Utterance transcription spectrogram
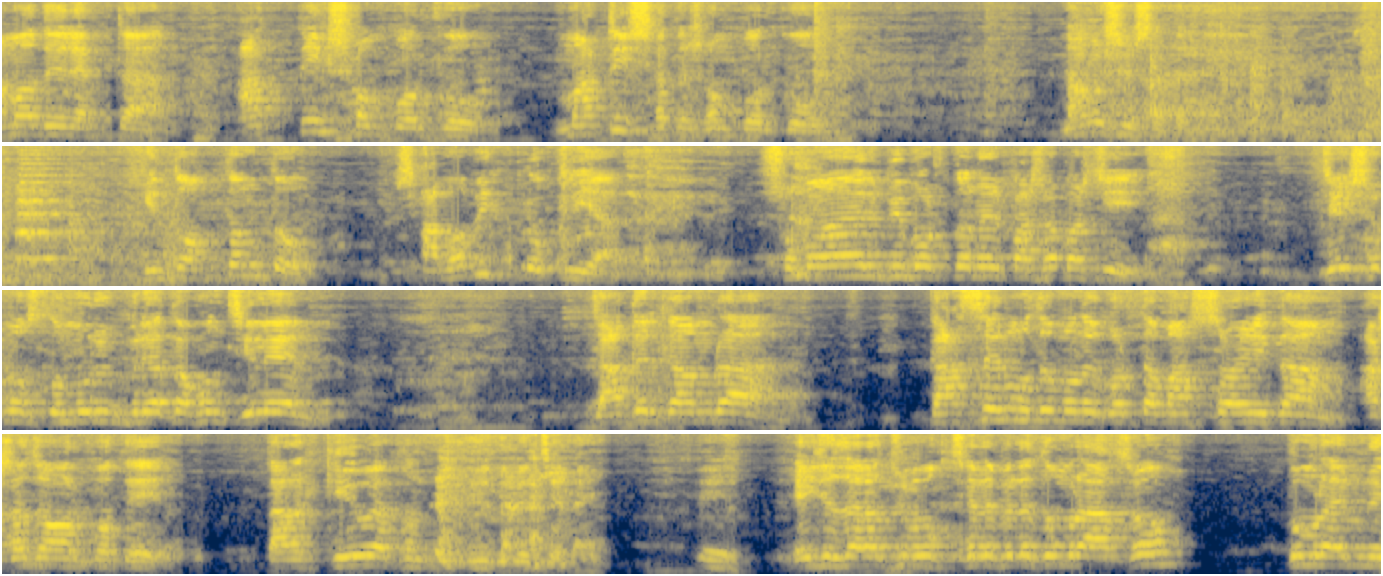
আমাদের একটা আত্মিক সম্পর্ক, মাটির সাথে সম্পর্ক, মানুষের সাথে কিন্তু অত্যন্ত স্বাভাবিক প্রক্রিয়া সময়ের বিবর্তনের পাশাপাশি যে সমস্ত মুরব্বীরা তখন ছিলেন, যাদেরকে আমরা গাছের মতো মনে করতাম আশ্রয় নিতাম, আসা যাওয়ার পথে। তারা কেউ এখন পৃথিবীতে বেঁচে নাই। এই যে যারা যুবক ছেলে পেলে তোমরা আছো, তোমরা এমনি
